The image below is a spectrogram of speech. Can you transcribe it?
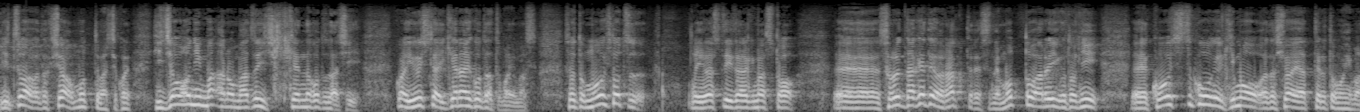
実は私は思ってましてこれ非常にまあのまずいし危険なことだしこれは許してはいけないことだと思います。それともう一つ言わせていただきますと、えそれだけではなくてですねもっと悪いことに、え皇室攻撃も私はやってると思います。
